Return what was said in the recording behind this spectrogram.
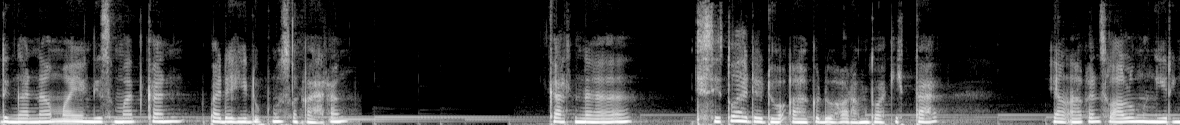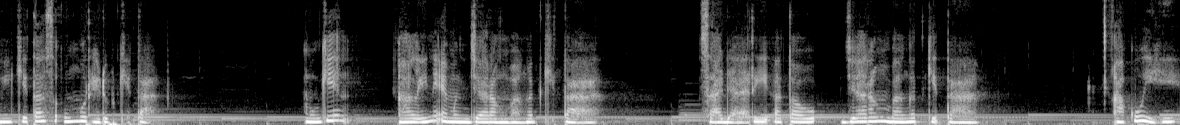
dengan nama yang disematkan pada hidupmu sekarang. Karena di situ ada doa kedua orang tua kita yang akan selalu mengiringi kita seumur hidup kita. Mungkin hal ini emang jarang banget kita sadari atau jarang banget kita akui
